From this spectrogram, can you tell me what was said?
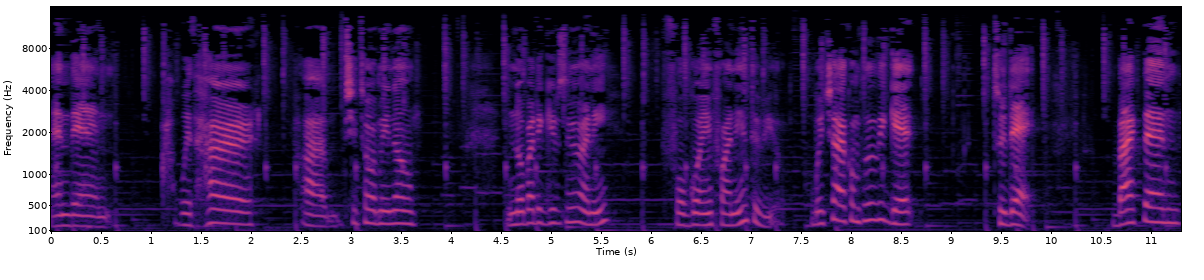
And then with her, um, she told me, no, nobody gives me money for going for an interview, which I completely get today. Back then,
